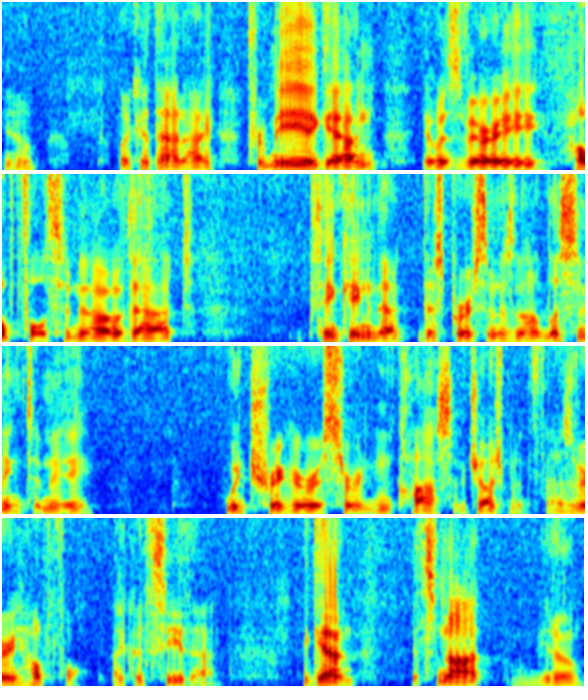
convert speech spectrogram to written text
you know, look at that. I, for me, again, it was very helpful to know that thinking that this person is not listening to me would trigger a certain class of judgments. That was very helpful. I could see that. Again, it's not, you know,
